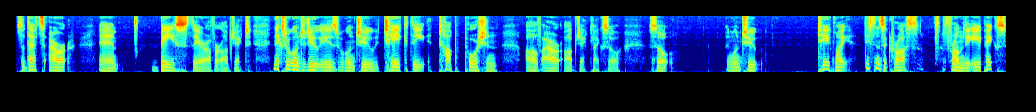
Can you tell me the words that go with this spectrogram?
So that's our um, base there of our object. Next we're going to do is we're going to take the top portion of our object like so. So I'm going to take my distance across from the apex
